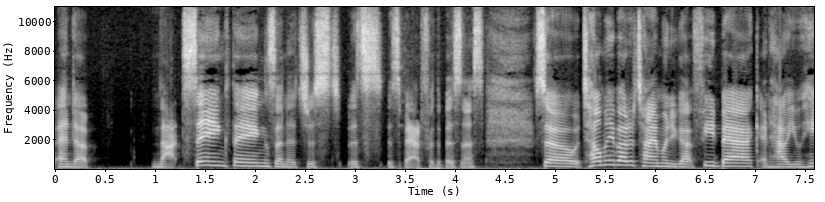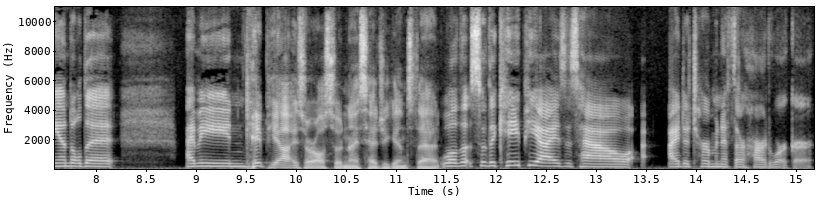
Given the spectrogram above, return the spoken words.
end up not saying things, and it's just it's it's bad for the business. So tell me about a time when you got feedback and how you handled it. I mean, KPIs are also a nice hedge against that. well, the, so the KPIs is how I determine if they're hard worker.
